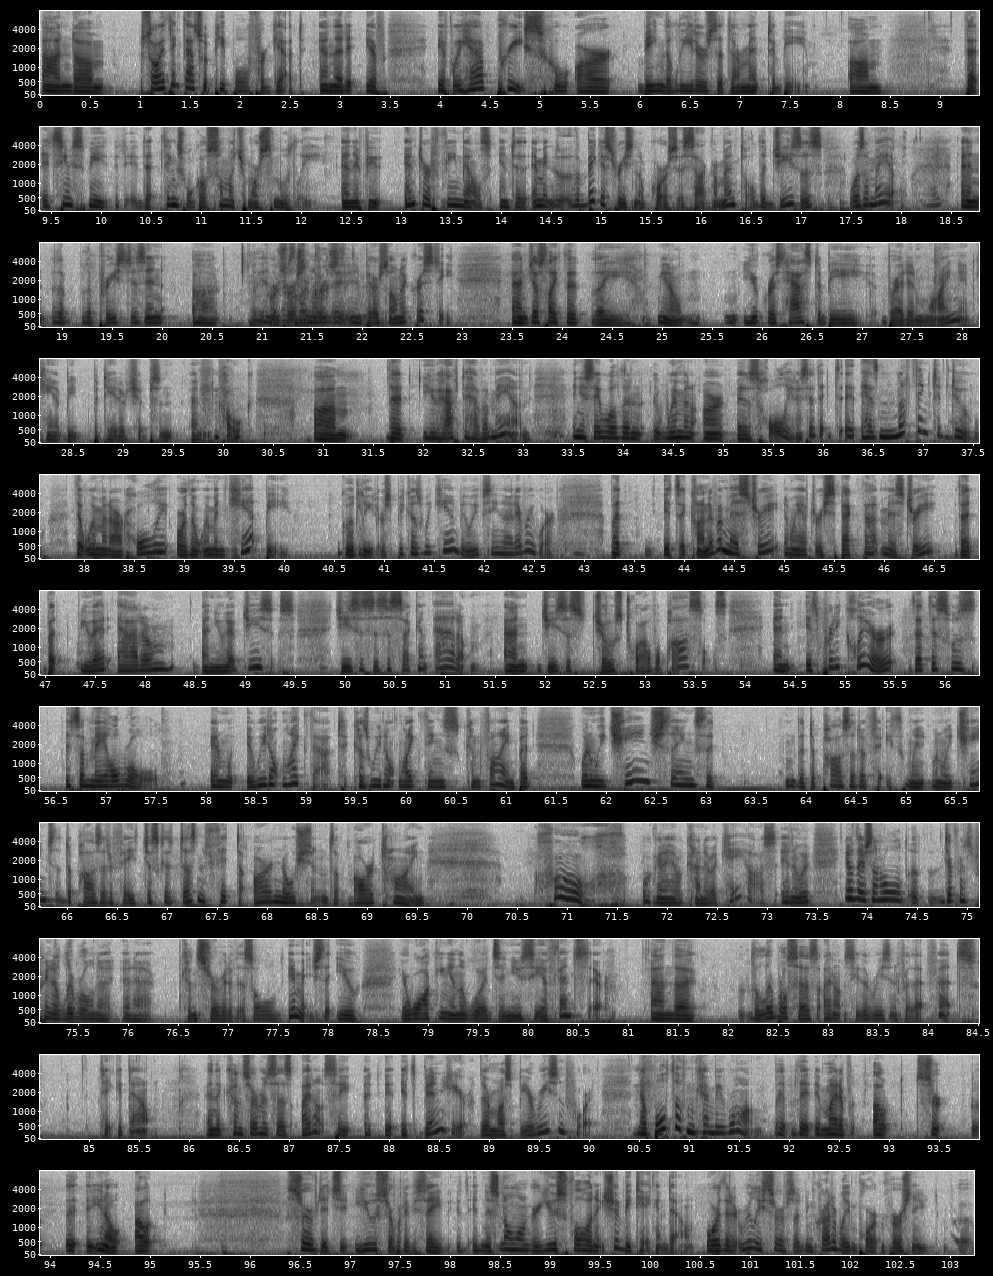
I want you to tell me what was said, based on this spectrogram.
And um, so I think that's what people forget, and that if if we have priests who are being the leaders that they're meant to be, um, that it seems to me that things will go so much more smoothly. And if you enter females into, I mean, the biggest reason, of course, is sacramental. That Jesus was a male, right. and the the priest is in uh, in, in, persona Christi. in persona Christi, and just like the the you know Eucharist has to be bread and wine. It can't be potato chips and, and Coke. Um, that you have to have a man. And you say, well, then women aren't as holy. And I said, it, it has nothing to do that women aren't holy or that women can't be good leaders because we can be. We've seen that everywhere. But it's a kind of a mystery, and we have to respect that mystery. That, but you had Adam and you have Jesus. Jesus is the second Adam, and Jesus chose twelve apostles, and it's pretty clear that this was it's a male role. And we, we don't like that because we don't like things confined. But when we change things that the deposit of faith, when, when we change the deposit of faith just because it doesn't fit to our notions of our time, oh, we're going to have kind of a chaos. And mm. you know, there's an old uh, difference between a liberal and a, and a conservative, this old image that you you're walking in the woods and you see a fence there, and the the liberal says, I don't see the reason for that fence. Take it down. And the conservative says, I don't see it, has it, been here. There must be a reason for it. Now, both of them can be wrong. It, it, it might have out, uh, you know, out served its use or whatever you say, and it's no longer useful and it should be taken down, or that it really serves an incredibly important person, uh,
